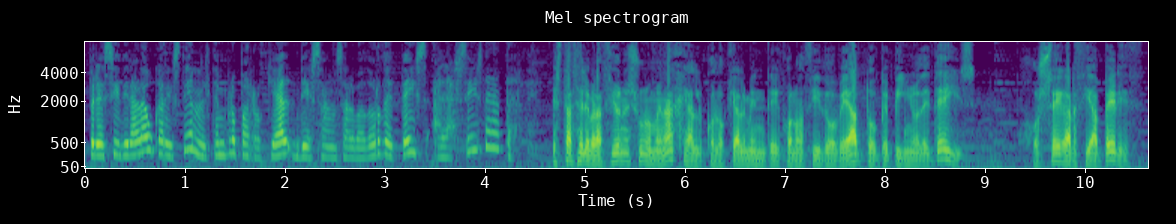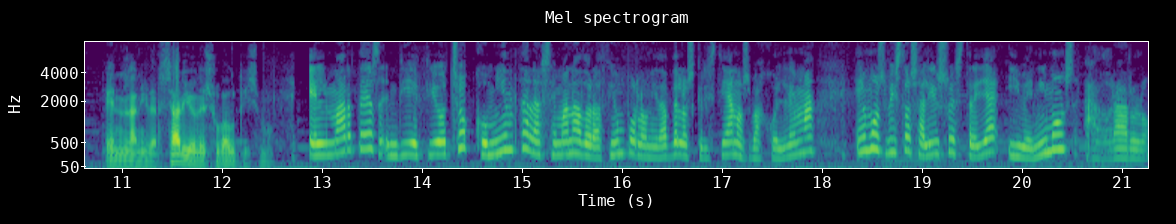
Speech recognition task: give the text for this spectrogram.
presidirá la Eucaristía en el templo parroquial de San Salvador de Teis a las 6 de la tarde. Esta celebración es un homenaje al coloquialmente conocido Beato Pepiño de Teis, José García Pérez, en el aniversario de su bautismo. El martes 18 comienza la semana de oración por la unidad de los cristianos bajo el lema Hemos visto salir su estrella y venimos a adorarlo.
